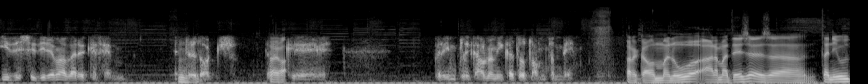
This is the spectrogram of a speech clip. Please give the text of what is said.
i decidirem a veure què fem, entre mm. tots, perquè per implicar una mica tothom també. Perquè el menú ara mateix és... Eh, teniu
